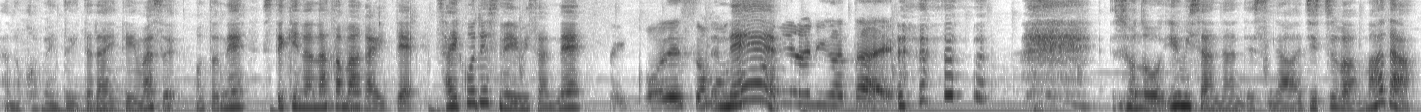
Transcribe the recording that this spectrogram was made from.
あの、コメントいただいています。本当ね、素敵な仲間がいて、最高ですね、ユミさんね。最高です。本当にありがたい。ね、そのユミさんなんですが、実はまだ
